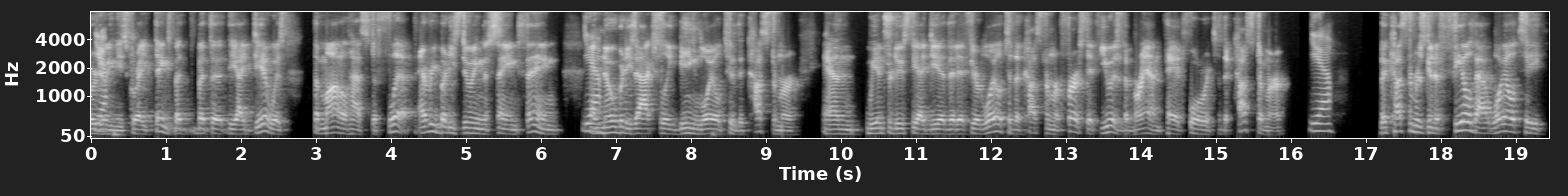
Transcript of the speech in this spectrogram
who are yeah. doing these great things but but the the idea was the model has to flip. Everybody's doing the same thing, yeah. and nobody's actually being loyal to the customer. And we introduced the idea that if you're loyal to the customer first, if you as the brand pay it forward to the customer, yeah, the customer is going to feel that loyalty.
